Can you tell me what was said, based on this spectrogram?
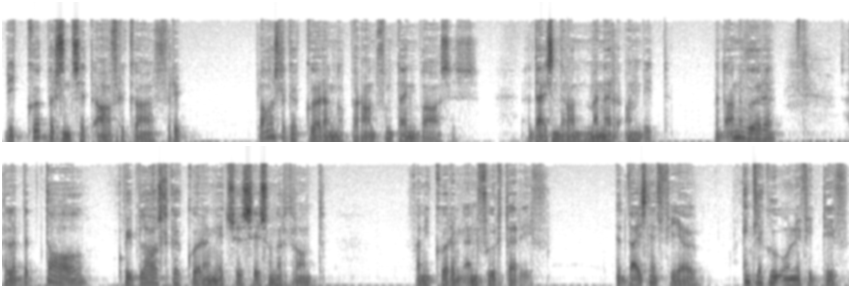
die kopers in Suid-Afrika vir die plaaslike koring op Randfontein basis R1000 minder aanbied. Met ander woorde, hulle betaal op die plaaslike koring net so R600 van die koring invoertarief. Dit wys net vir jou eintlik hoe oneffektief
